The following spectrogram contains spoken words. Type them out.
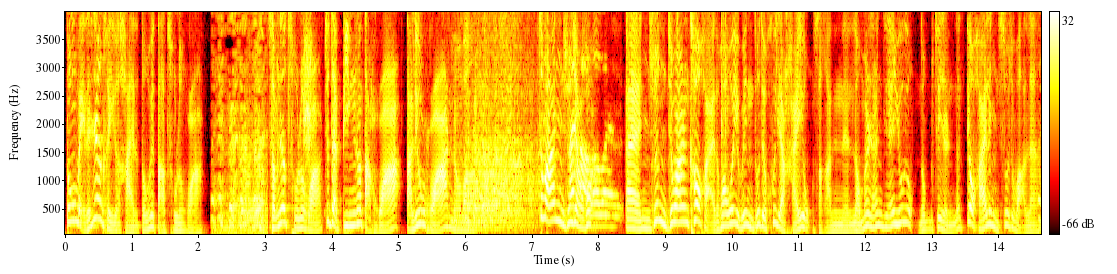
东北的任何一个孩子都会打粗溜滑。什么叫粗溜滑？就在冰上打滑，打溜滑，你知道吗？这玩意儿你说讲话，哎，你说你这玩意儿靠海的话，我以为你都得会点海泳啥的呢。老妹儿，你连游泳都不这人，那掉海里你是不是就完了？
